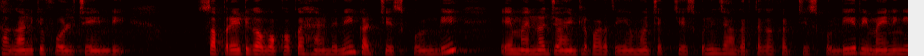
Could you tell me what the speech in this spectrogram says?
సగానికి ఫోల్డ్ చేయండి. సపరేట్గా ఒక్కొక్క హ్యాండ్ని కట్ చేసుకోండి. ఏమైనా జాయింట్లు పడతాయేమో చెక్ చేసుకుని జాగ్రత్తగా కట్ చేసుకోండి. Remaining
